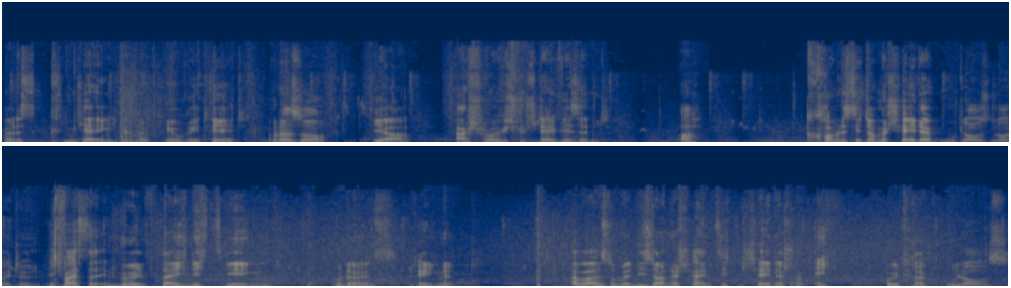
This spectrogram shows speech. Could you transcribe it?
Weil das klingt ja eigentlich nach einer Priorität oder so. Ja. Ah, schau mal, wie schnell wir sind. Oh, Komm, das sieht doch mit Shader gut aus, Leute. Ich weiß, in Höhlen sage ich nichts gegen. Oder wenn es regnet. Aber so, wenn die Sonne scheint, sieht ein Shader schon echt ultra cool aus.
